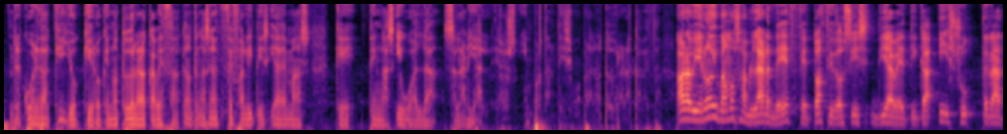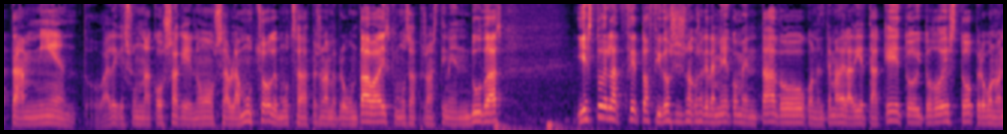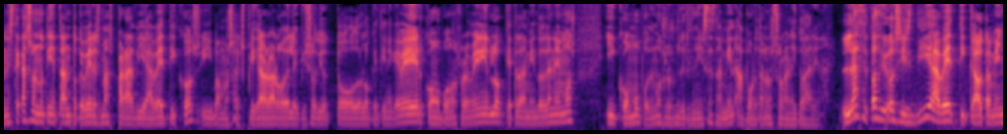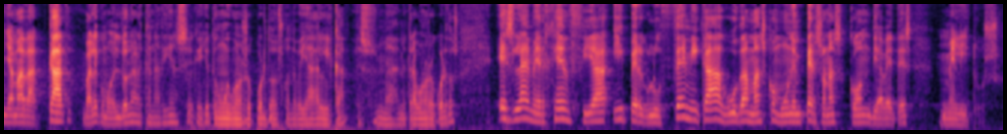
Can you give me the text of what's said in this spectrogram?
recuerda que yo quiero que no te duele la cabeza, que no tengas encefalitis y además que tengas igualdad salarial. Eso es importantísimo para que no te duele la cabeza. Ahora bien, hoy vamos a hablar de cetoacidosis diabética y su tratamiento, ¿vale? Que es una cosa que no se habla mucho, que muchas personas me preguntabais, que muchas personas tienen dudas. Y esto de la cetoacidosis es una cosa que también he comentado con el tema de la dieta keto y todo esto, pero bueno, en este caso no tiene tanto que ver, es más para diabéticos y vamos a explicar a lo largo del episodio todo lo que tiene que ver, cómo podemos prevenirlo, qué tratamiento tenemos y cómo podemos los nutricionistas también aportar nuestro granito de arena. La cetoacidosis diabética o también llamada CAD, ¿vale? Como el dólar canadiense, que yo tengo muy buenos recuerdos cuando veía el CAD, eso me, me trae buenos recuerdos es la emergencia hiperglucémica aguda más común en personas con diabetes mellitus.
